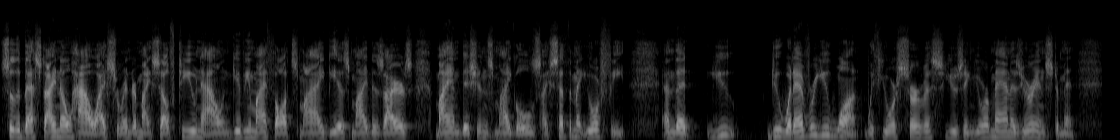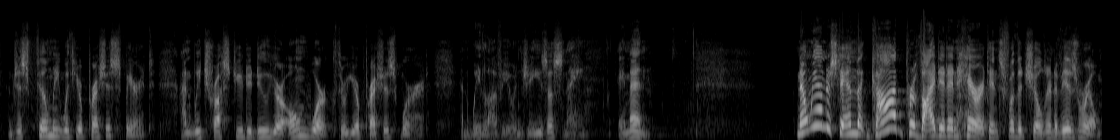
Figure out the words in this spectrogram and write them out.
so the best I know how, I surrender myself to you now and give you my thoughts, my ideas, my desires, my ambitions, my goals. I set them at your feet, and that you do whatever you want with your service, using your man as your instrument, and just fill me with your precious spirit. And we trust you to do your own work through your precious word. And we love you in Jesus' name. Amen. Now we understand that God provided inheritance for the children of Israel.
